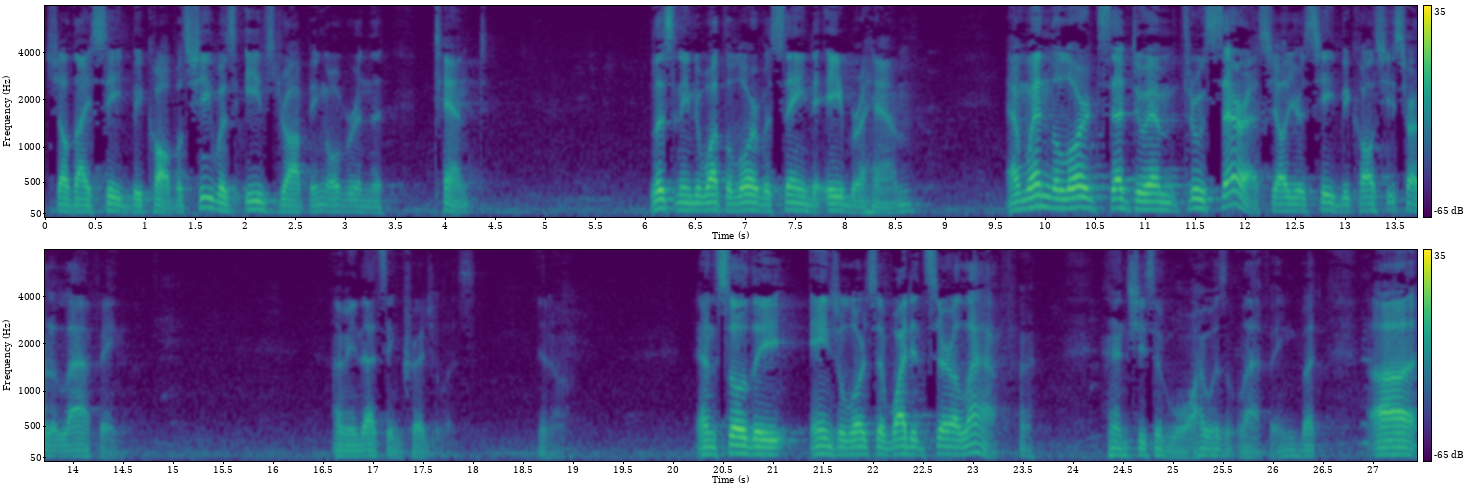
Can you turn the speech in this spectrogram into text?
shall thy seed be called. Well, she was eavesdropping over in the tent, listening to what the Lord was saying to Abraham. And when the Lord said to him, Through Sarah shall your seed be called, she started laughing. I mean, that's incredulous, you know. And so the angel Lord said, Why did Sarah laugh? And she said, Well, I wasn't laughing, but. Uh,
